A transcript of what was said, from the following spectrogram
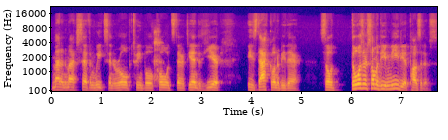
man of the match seven weeks in a row between both codes there at the end of the year. Is that going to be there? So those are some of the immediate positives.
